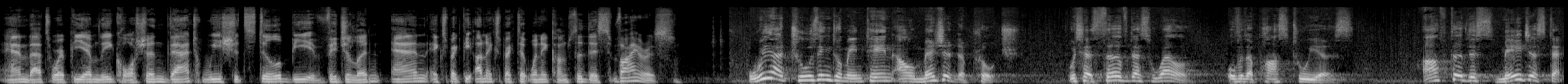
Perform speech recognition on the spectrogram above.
And that's where PM Lee cautioned that we should still be vigilant and expect the unexpected when it comes to this virus. We are choosing to maintain our measured approach, which has served us well over the past two years. After this major step,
